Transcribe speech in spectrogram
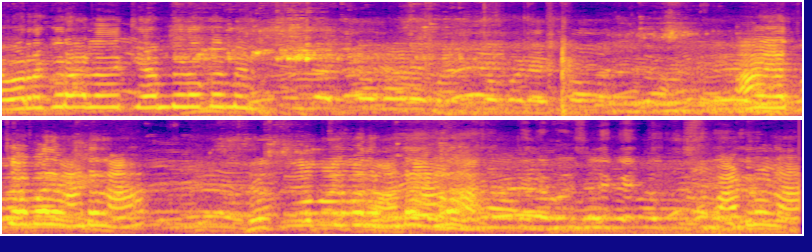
ఎవరికి రాలేదు ఏం చూడకు మీరు? ఎత్తుకోవాలి అంటారా అంటారా అంటారా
